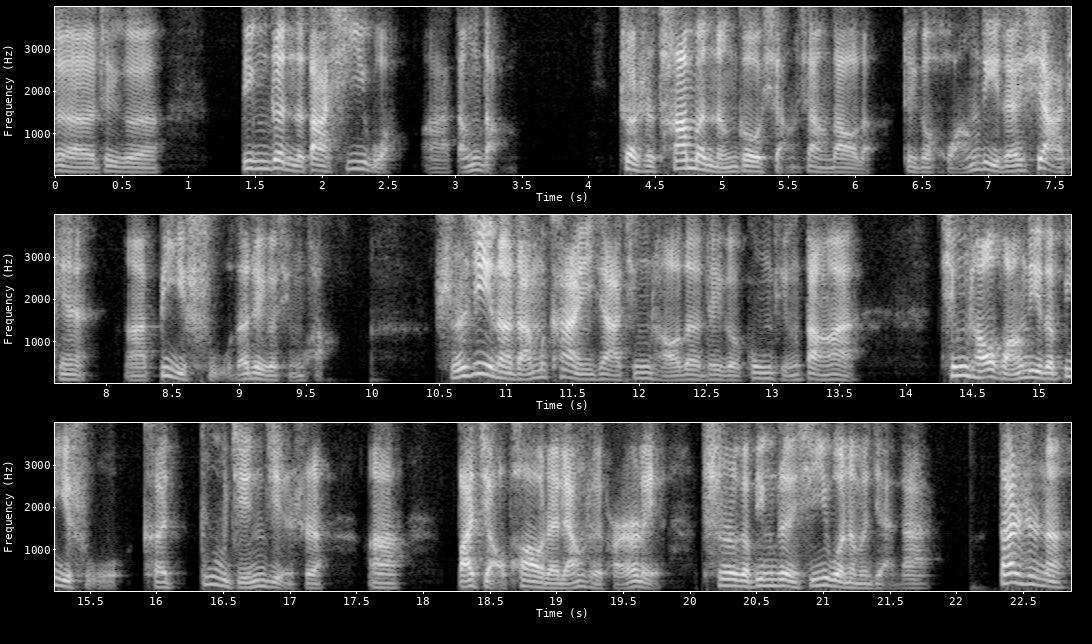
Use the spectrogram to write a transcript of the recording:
呃这个冰镇的大西瓜啊等等，这是他们能够想象到的这个皇帝在夏天啊避暑的这个情况。实际呢，咱们看一下清朝的这个宫廷档案，清朝皇帝的避暑可不仅仅是啊把脚泡在凉水盆里吃个冰镇西瓜那么简单。但是呢，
